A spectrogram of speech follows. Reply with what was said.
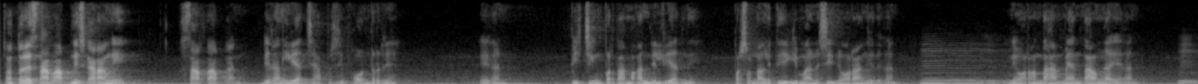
Contohnya startup nih sekarang nih. Startup kan. Dia kan lihat siapa sih foundernya. Ya kan? Pitching pertama kan dilihat nih. Personalitinya gimana sih ini orang gitu kan? Hmm, hmm, ini orang tahan mental nggak ya kan? Hmm.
